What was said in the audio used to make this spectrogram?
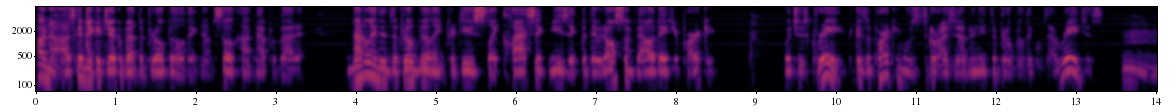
Oh no, I was gonna make a joke about the Brill Building. I'm still hung up about it. Not only did the Brill Building produce like classic music, but they would also validate your parking, which was great because the parking was the garage underneath the Brill Building was outrageous. Hmm.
